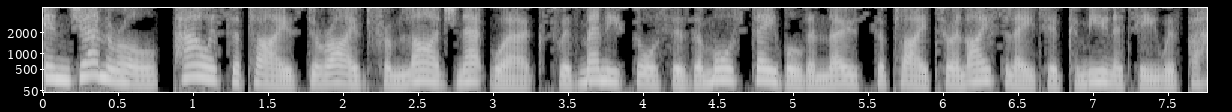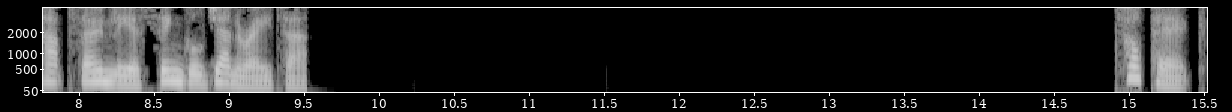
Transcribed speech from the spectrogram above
In general, power supplies derived from large networks with many sources are more stable than those supplied to an isolated community with perhaps only a single generator. Topic:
